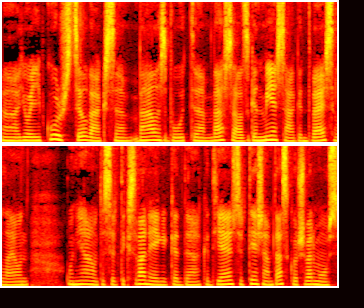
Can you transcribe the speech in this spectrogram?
jo jebkurš cilvēks vēlas būt vesels gan miesā, gan dvēselē, un, un jā, un tas ir tik svarīgi, kad, kad Jēzus ir tiešām tas, kurš var mūs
